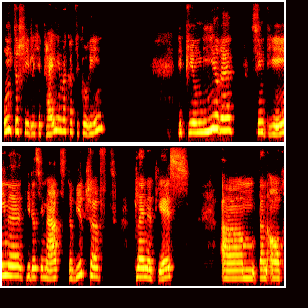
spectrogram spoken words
unterschiedliche Teilnehmerkategorien. Die Pioniere sind jene, wie der Senat der Wirtschaft, Planet Yes, ähm, dann auch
